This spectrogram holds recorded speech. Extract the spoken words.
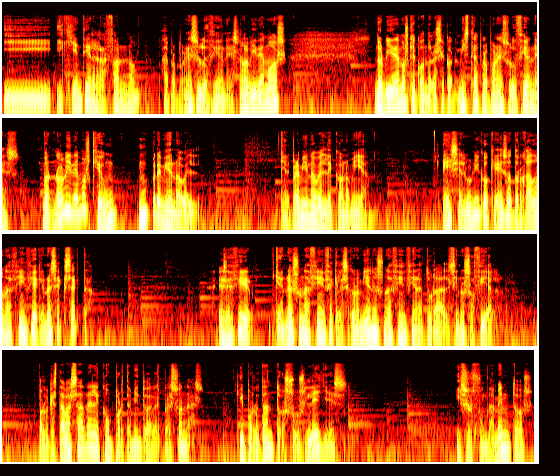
Y, y quién tiene razón, ¿no? al proponer soluciones. No olvidemos, no olvidemos que cuando los economistas proponen soluciones, bueno, no olvidemos que un, un premio Nobel, que el premio Nobel de Economía, es el único que es otorgado a una ciencia que no es exacta. Es decir, que no es una ciencia, que la economía no es una ciencia natural, sino social, por lo que está basada en el comportamiento de las personas, y por lo tanto sus leyes y sus fundamentos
